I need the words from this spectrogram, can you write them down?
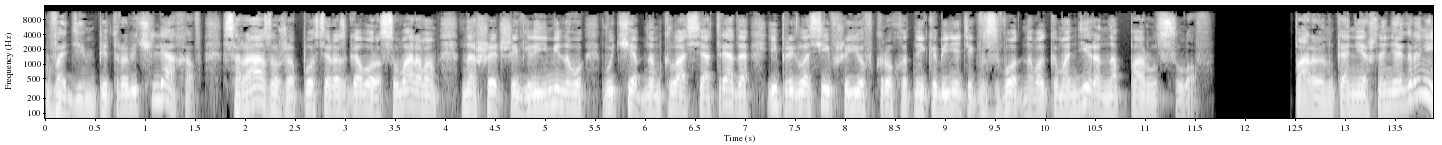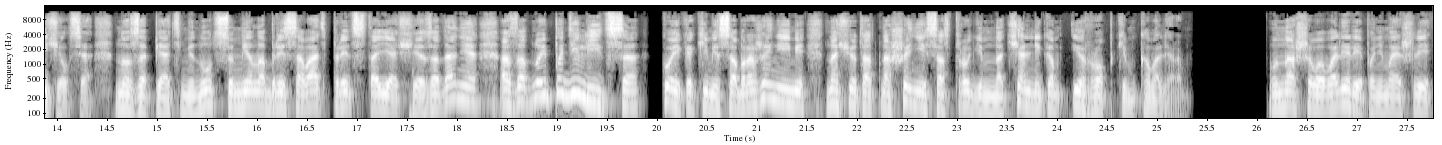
Вадим Петрович Ляхов, сразу же после разговора с Уваровым, нашедший Вильяминову в учебном классе отряда и пригласивший ее в крохотный кабинетик взводного командира на пару слов. Парой он, конечно, не ограничился, но за пять минут сумел обрисовать предстоящее задание, а заодно и поделиться кое-какими соображениями насчет отношений со строгим начальником и робким кавалером. У нашего Валерия, понимаешь ли,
